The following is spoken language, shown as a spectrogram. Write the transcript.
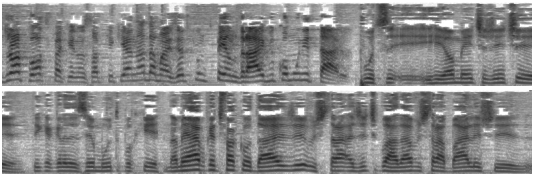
Dropbox, pra quem não sabe o que é, nada mais é do que um pendrive comunitário. Putz, e, realmente a gente tem que agradecer muito porque na minha época de faculdade os tra- a gente guardava os trabalhos de,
